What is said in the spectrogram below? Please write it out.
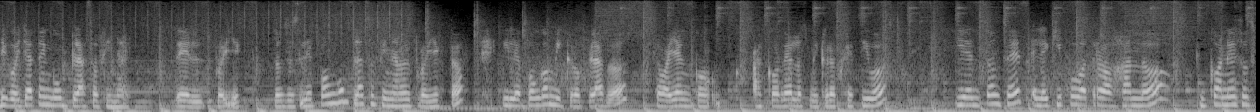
digo, ya tengo un plazo final del proyecto. Entonces le pongo un plazo final al proyecto y le pongo microplazos que vayan acorde a los microobjetivos y entonces el equipo va trabajando con, esos,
